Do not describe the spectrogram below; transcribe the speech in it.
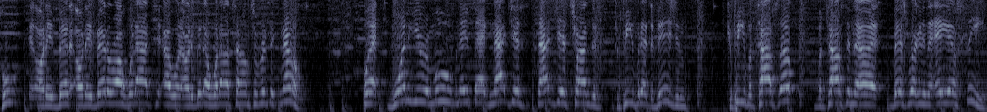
Who are they better? Are they better off without? Uh, are they better off without Tom Terrific? No. But one year removed, and they back not just not just trying to compete for that division, compete for tops up, for tops in the uh, best record in the AFC.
